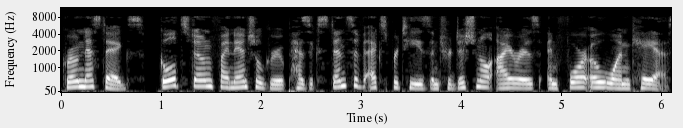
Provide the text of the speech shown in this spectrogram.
Grow nest eggs. Goldstone Financial Group has extensive expertise in traditional IRAs and 401ks.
